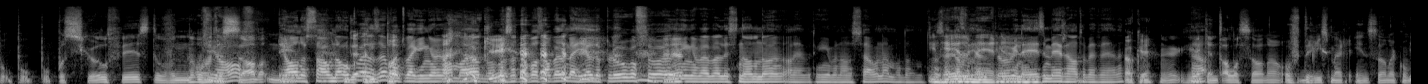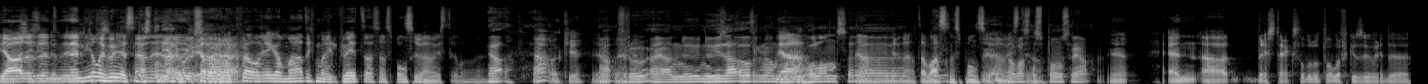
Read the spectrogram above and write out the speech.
op, op, op een schoolfeest of een, of ja, de sauna. Nee. ja, de sauna ook De- wel eens, hè, want wij gingen, ja, maar ja, Oké. dat, was, dat was wel met heel de ploeg of zo. Ja. Dan gingen we wel eens naar de, allee, dan gingen we naar de sauna, maar dan, In Heezemeer, ploeg in zaten wij veel. hè. Oké, jij Ja. kent alle sauna. Of er is maar één sauna. Ja, dat is een, een hele goede Dat is sauna. Ik ga er sauna, ook wel regelmatig, maar ik weet dat is een sponsor van Westerlo. Ja, ja. Ah, oké. ja, Ja, vroeg- ah ja, nu, nu is dat overgenomen door een Hollandse... Ja, eh, inderdaad. Dat was een sponsor Ja, Dat was een sponsor, ja. ja. En uh, daar straks hadden we het al even over de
